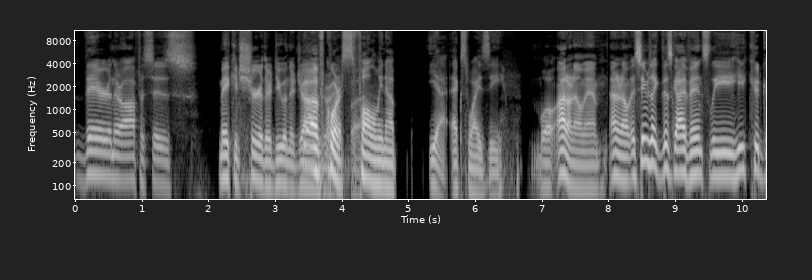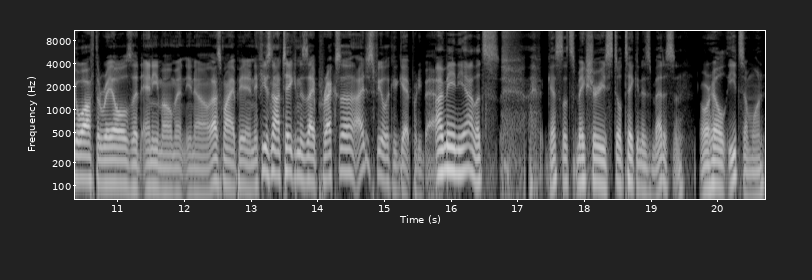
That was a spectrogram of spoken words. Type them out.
there in their offices making sure they're doing their job. of course following up. Yeah, X Y Z. Well, I don't know, man. I don't know. It seems like this guy Vince Li, he could go off the rails at any moment. You know, that's my opinion. If he's not taking his Zyprexa, I just feel it could get pretty bad. I mean, yeah. Let's. I guess let's make sure he's still taking his medicine, or he'll eat someone.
